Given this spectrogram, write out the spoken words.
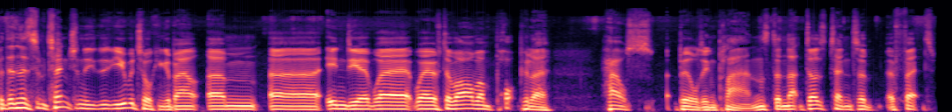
But then there's some tension that you were talking about um, uh, India, where where if there are unpopular house building plans, then that does tend to affect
